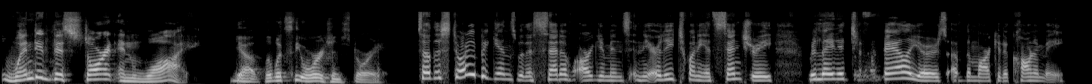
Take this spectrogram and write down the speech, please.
When did this start and why? Yeah, what's the origin story? So the story begins with a set of arguments in the early 20th century related to failures of the market economy.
